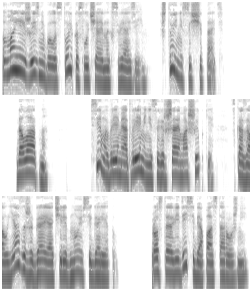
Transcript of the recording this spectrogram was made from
В моей жизни было столько случайных связей, что и не сосчитать. Да ладно. Все мы время от времени совершаем ошибки, сказал я, зажигая очередную сигарету. Просто веди себя поосторожней.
